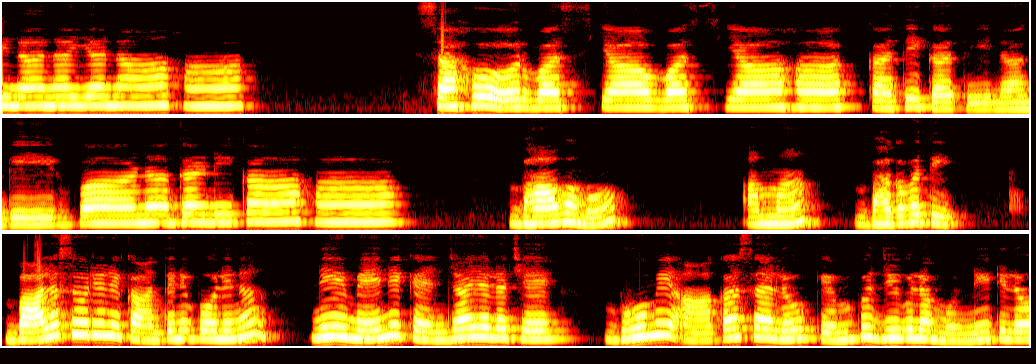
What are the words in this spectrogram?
భవంతస్యత్రస్యద్వనహరణిశాలీననయనాः సహోర్వస్యావస్యాः కతి కతి నగీర్వాణగణికాः భావము అమ్మ భగవతి బాలసూర్యుని కాంతిని పోలిన నీ మేని కెంజాయలచే భూమి ఆకాశాలు కెంపు జిగుల మున్నీటిలో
